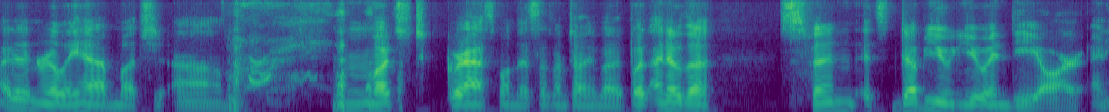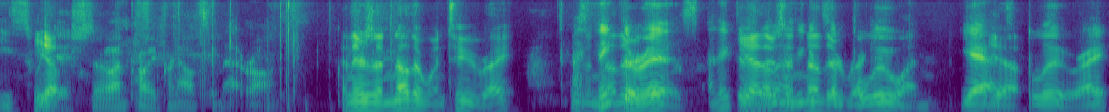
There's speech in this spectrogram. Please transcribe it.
I didn't really have much um, much grasp on this as I'm talking about it. But I know the Sven, it's W U N D R, and he's Swedish, yep. so I'm probably pronouncing that wrong. And there's another one too, right? There's I think another... there is. I think there's yeah, another, there's another blue one. Yeah, yeah, it's blue, right?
